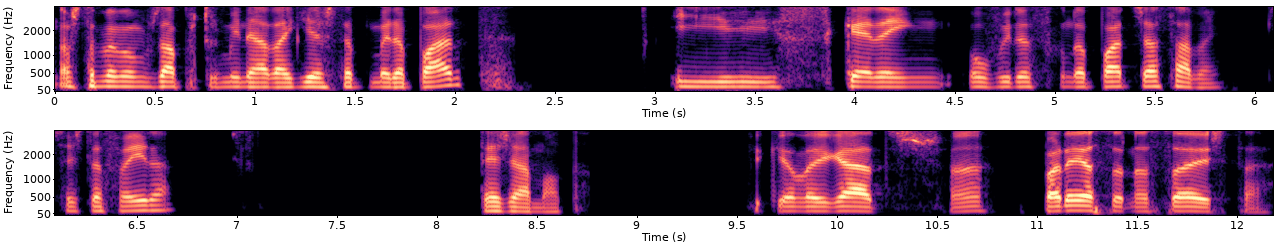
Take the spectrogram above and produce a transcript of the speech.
Nós também vamos dar por terminada aqui esta primeira parte. E se querem ouvir a segunda parte, já sabem. Sexta-feira. Até já, malta. Fiquem ligados. hã? Apareça na sexta.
